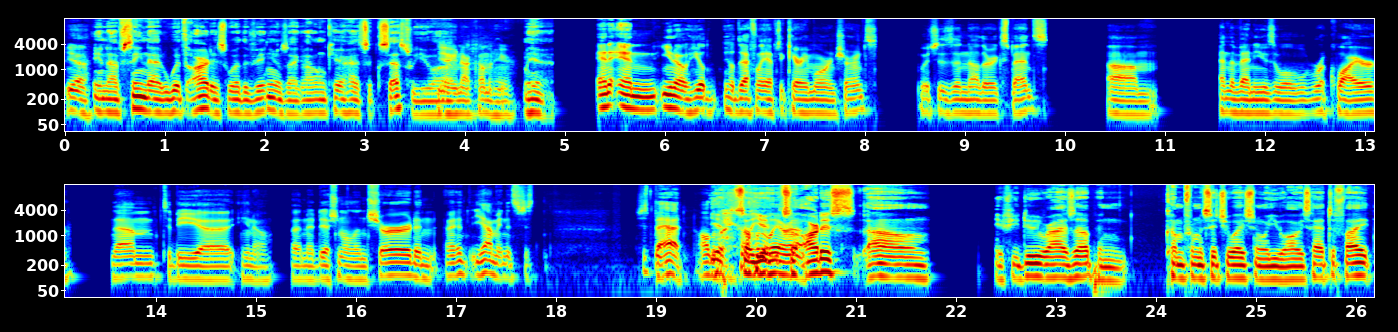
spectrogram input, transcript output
Yeah, And I've seen that with artists where the venue is like, "I don't care how successful you are." yeah, you're not coming here. Yeah. And and you know he'll he'll definitely have to carry more insurance, which is another expense. Um, and the venues will require them to be uh you know an additional insured and uh, yeah, I mean it's just just bad all the yeah. way. So all the way so around. artists, um, if you do rise up and come from a situation where you always had to fight,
